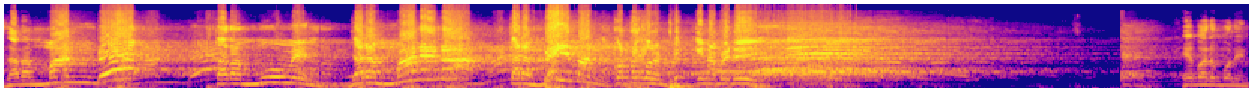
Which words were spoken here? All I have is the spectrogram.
যারা মানবে, তারা মুমিন। যারা মানে না, তারা বেঈমান। কথা বলেন ঠিক কিনা বেটে? এবার বলেন,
